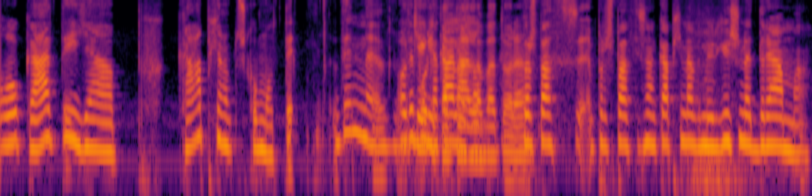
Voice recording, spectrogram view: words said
εγώ κάτι για κάποιον από τους κομμωτέ. Δεν, Οκ, δεν πολύ κατάλαβα τώρα. Προσπάθησε- Προσπάθησαν κάποιοι να δημιουργήσουν δράμα.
